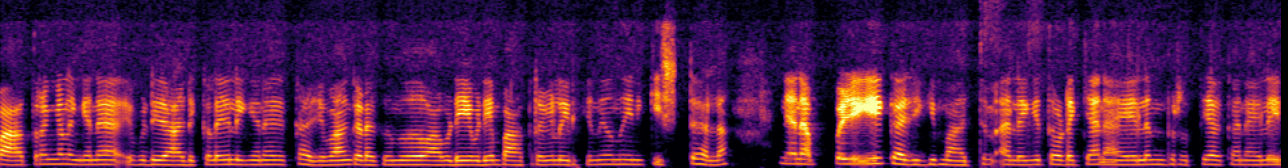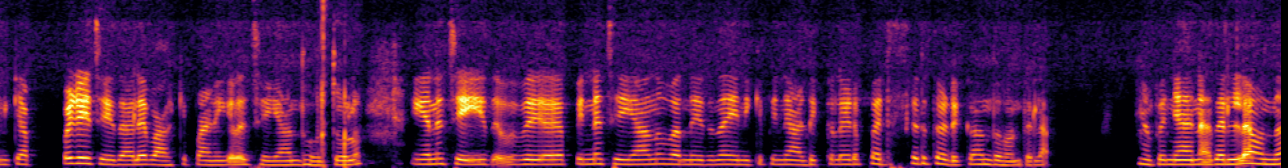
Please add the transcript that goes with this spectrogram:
പാത്രങ്ങൾ ഇങ്ങനെ ഇവിടെ അടുക്കളയിൽ ഇങ്ങനെ കഴുകാൻ കിടക്കുന്നതോ അവിടെ എവിടെയും പാത്രങ്ങൾ ഇരിക്കുന്നതൊന്നും എനിക്ക് ഇഷ്ടമല്ല. ഞാൻ അപ്പോഴേ കഴുകി മാറ്റും. അല്ലെങ്കിൽ തുടയ്ക്കാനായാലും വൃത്തിയാക്കാനായാലും എനിക്ക് അപ്പോഴേ ചെയ്താലേ ബാക്കി പണികൾ ചെയ്യാൻ തോന്നത്തുള്ളൂ. ഇങ്ങനെ ചെയ്ത് പിന്നെ ചെയ്യാമെന്ന് പറഞ്ഞിരുന്നാൽ എനിക്ക് പിന്നെ അടുക്കളയുടെ പരിസരത്ത് എടുക്കാൻ തോന്നത്തില്ല. അപ്പം ഞാൻ അതെല്ലാം ഒന്ന്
